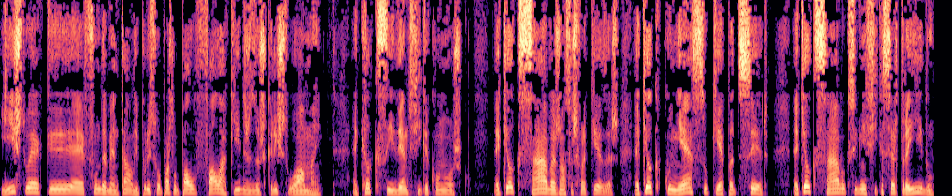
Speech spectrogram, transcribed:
E isto é que é fundamental e por isso o apóstolo Paulo fala aqui de Jesus Cristo, o homem aquele que se identifica conosco, aquele que sabe as nossas fraquezas, aquele que conhece o que é padecer, aquele que sabe o que significa ser traído,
